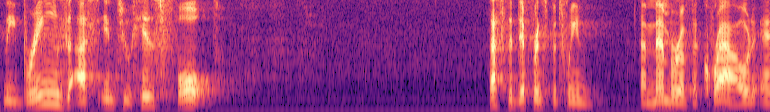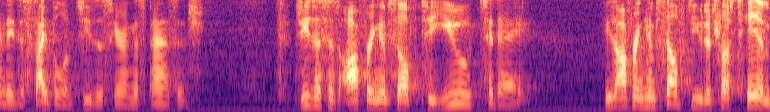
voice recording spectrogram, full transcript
and he brings us into his fold. That's the difference between a member of the crowd and a disciple of Jesus here in this passage. Jesus is offering himself to you today. He's offering himself to you to trust him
